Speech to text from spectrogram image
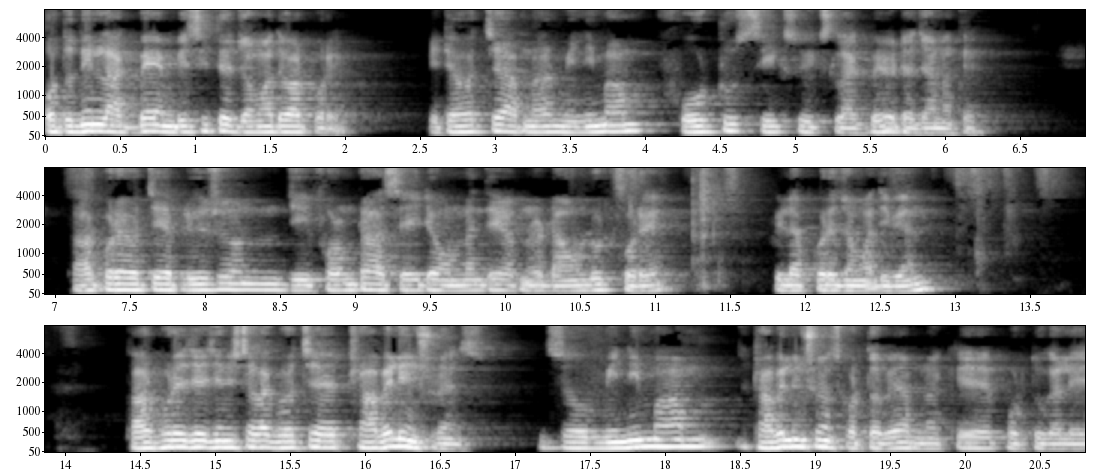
কতদিন লাগবে এমবিসিতে জমা দেওয়ার পরে? এটা হচ্ছে আপনার minimum four to six weeks লাগবে এটা জানাতে। তারপরে হচ্ছে অ্যাপ্লিকেশন যে ফর্মটা আছে, এটা অনলাইন থেকে আপনারা ডাউনলোড করে ফিল আপ করে জমা দিবেন। তারপরে যে জিনিসটা লাগবে হচ্ছে travel insurance so minimum travel insurance করতে হবে। আপনাকে পর্তুগালে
